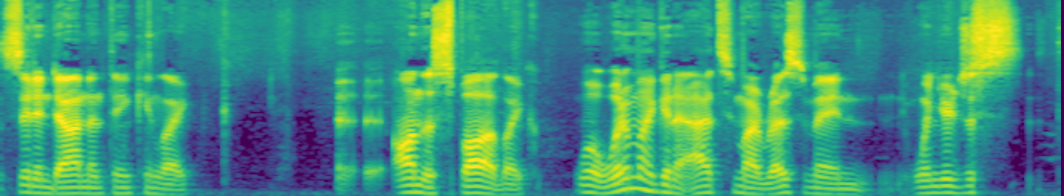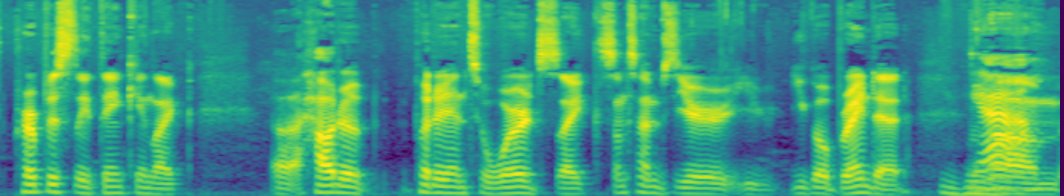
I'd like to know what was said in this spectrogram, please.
sitting down and thinking like uh, on the spot like, well, what am I gonna add to my resume? And when you're just purposely thinking like uh, how to put it into words, like sometimes you're you, you go brain dead. Mhm. Yeah. Um,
